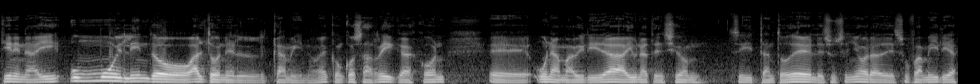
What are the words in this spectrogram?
tienen ahí un muy lindo alto en el camino, ¿eh? con cosas ricas, con eh, una amabilidad y una atención, ¿sí? tanto de él, de su señora, de su familia,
